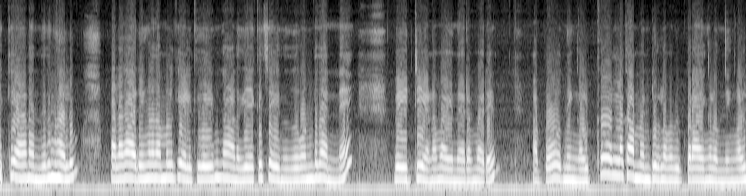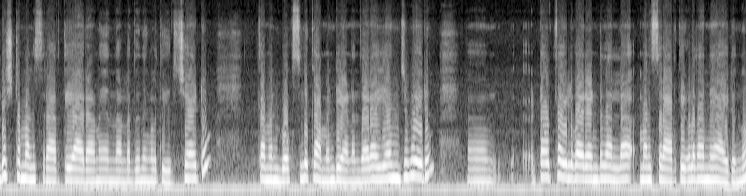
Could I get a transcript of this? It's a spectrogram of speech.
ഒക്കെയാണ്. എന്നിരുന്നാലും പല കാര്യങ്ങൾ നമ്മൾ കേൾക്കുകയും കാണുകയൊക്കെ ചെയ്യുന്നത് കൊണ്ട് തന്നെ വെയിറ്റ് ചെയ്യണം വൈകുന്നേരം വരെ. അപ്പോൾ നിങ്ങൾക്ക് ഉള്ള കമന്റുകളും അഭിപ്രായങ്ങളും നിങ്ങളുടെ ഇഷ്ട മത്സരാർത്ഥി ആരാണ് എന്നുള്ളത് നിങ്ങൾ തീർച്ചയായിട്ടും കമന്റ് ബോക്സിൽ കമന്റ് ചെയ്യണം. എന്തായാലും ഈ അഞ്ച് പേരും ടോപ്പ് ഫൈവിൽ വരേണ്ട നല്ല മത്സരാർത്ഥികൾ തന്നെയായിരുന്നു.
